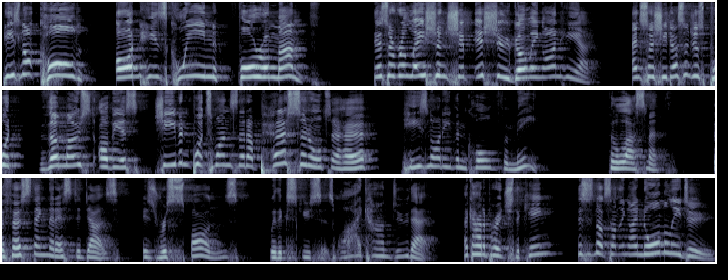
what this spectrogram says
He's not called on his queen for a month. There's a relationship issue going on here. And so she doesn't just put the most obvious, she even puts ones that are personal to her. He's not even called for me for the last month. The first thing that Esther does is responds with excuses. Well, I can't do that. I can't approach the king. This is not something I normally do.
